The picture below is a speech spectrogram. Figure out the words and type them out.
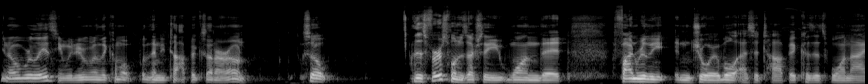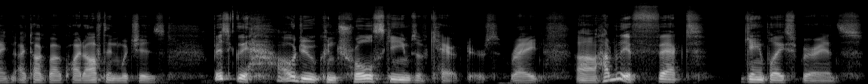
you know, we're lazy. We didn't really come up with any topics on our own. So, this first one is actually one that I find really enjoyable as a topic because it's one I, I talk about quite often, which is basically how do control schemes of characters, right? Uh, how do they affect gameplay experience,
